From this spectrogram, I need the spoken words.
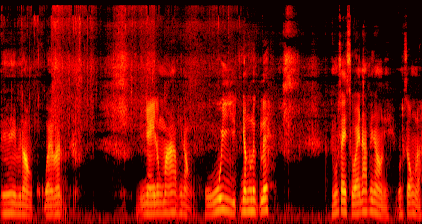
นี่พี่น้องควยมันใหญ่ลงมาพี่น้องโอ้ยยังลึกเลย หนูใส่สวยนะพี่น้องนี่เบิ่งทรงเหรอ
